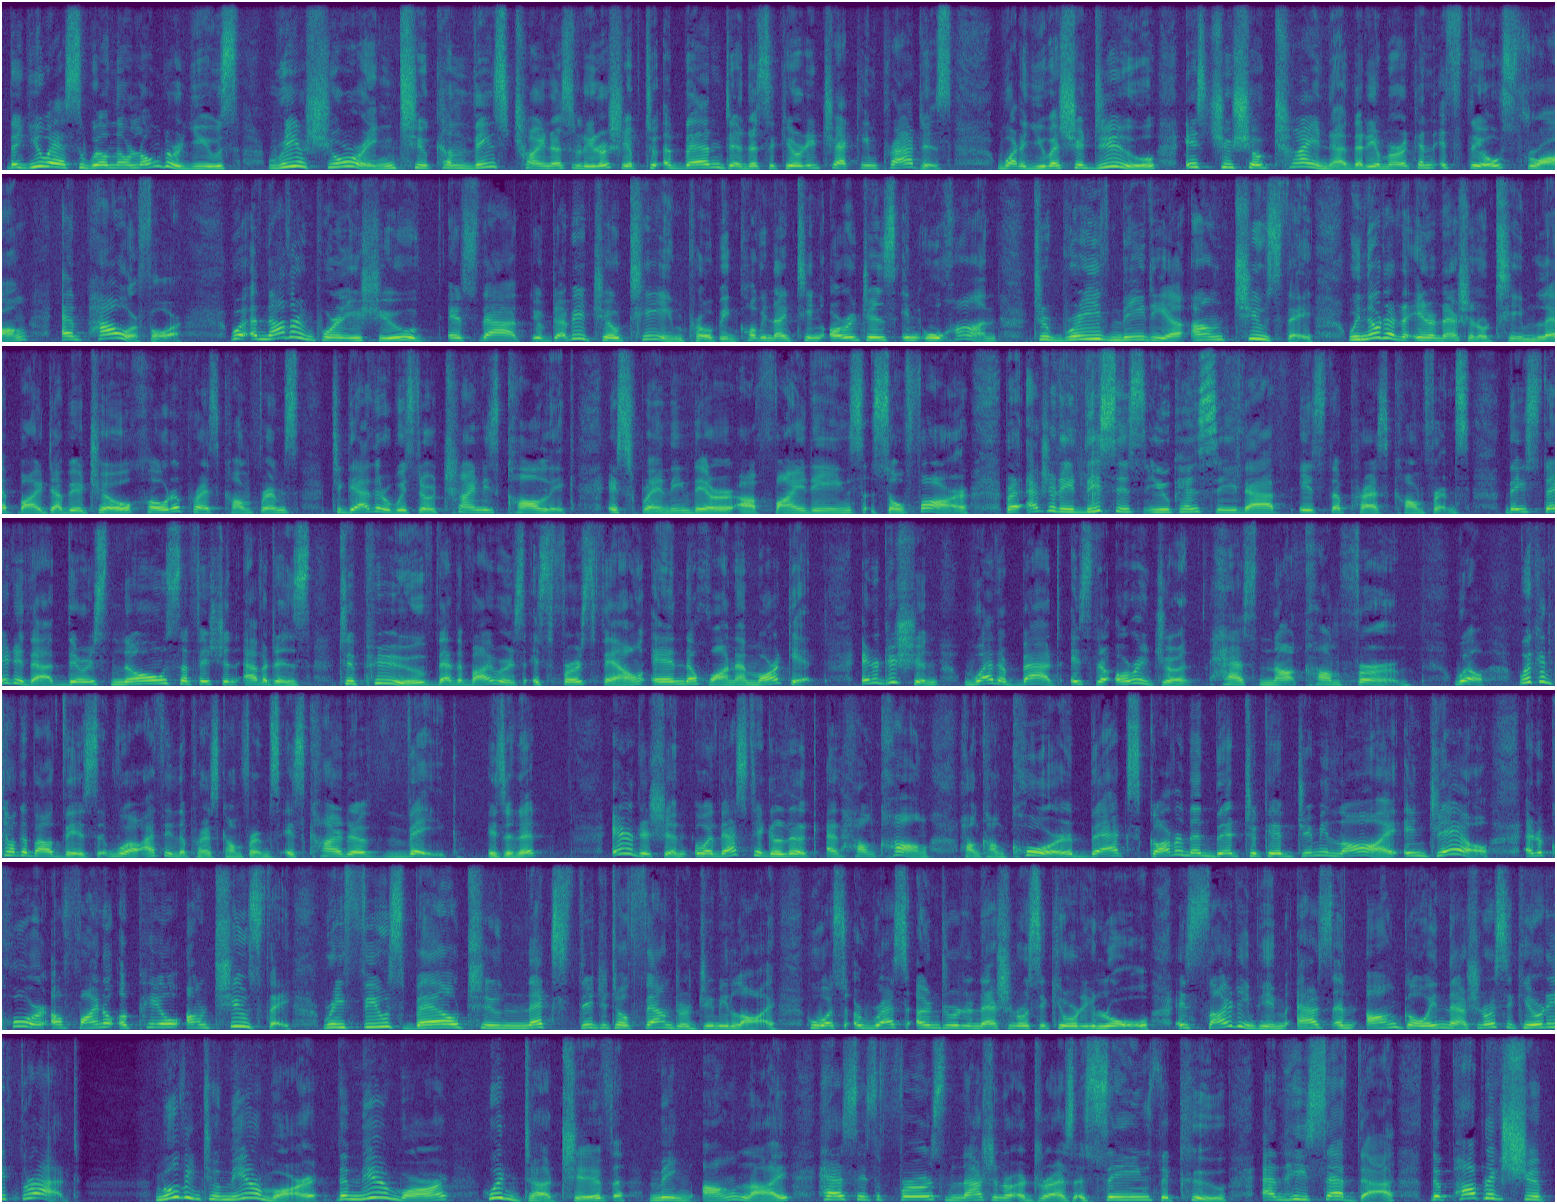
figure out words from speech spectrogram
the U.S. will no longer use reassuring to convince China's leadership to abandon the security checking practice. What the U.S. should do is to show China that the American is still strong and powerful. Well, another important issue is that the WHO team probing COVID-19 origins in Wuhan to brief media on Tuesday. We know that the international team led by WHO held a press conference together with their Chinese colleague, explaining their uh, findings so far. But actually, this is you can see that it's the press conference. They stated that there is no sufficient evidence to prove that the virus is first found in the Huanan market. In addition, whether bad is the the origin has not confirmed. Well, we can talk about this. Well, I think the press conference is kind of vague, isn't it? In addition, well, let's take a look at Hong Kong. Hong Kong court backs government bid to keep Jimmy Lai in jail, and the court of final appeal on Tuesday refused bail to Next Digital founder Jimmy Lai, who was arrested under the national security law, citing him as an ongoing national security threat. Moving to Myanmar, the Myanmar Junta chief Min Aung Hlaing has his first national address since the coup, and he said that the public should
